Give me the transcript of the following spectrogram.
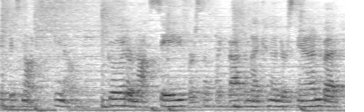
if it's not, you know, good or not safe or stuff like that, then I can understand, but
